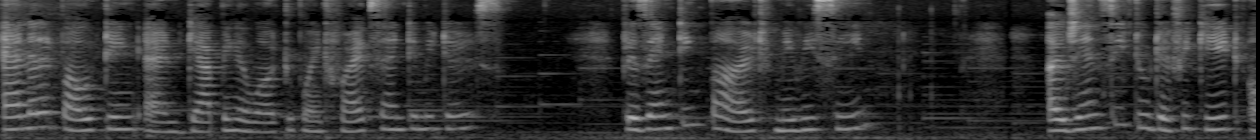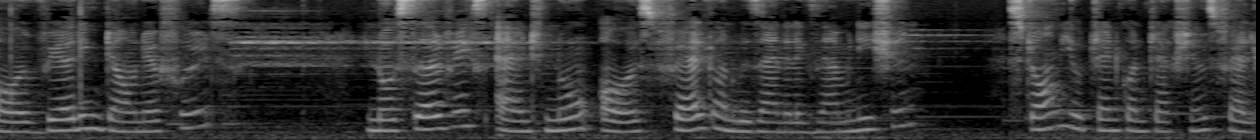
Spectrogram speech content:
Anal pouting and gapping about 2.5 centimeters. Presenting part may be seen. Urgency to defecate or bearing down efforts. No cervix and no os felt on vaginal examination, strong uterine contractions felt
